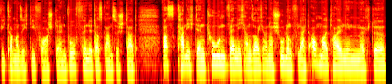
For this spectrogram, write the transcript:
Wie kann man sich die vorstellen? Wo findet das Ganze statt? Was kann ich denn tun, wenn ich an solch einer Schulung vielleicht auch mal teilnehmen möchte?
